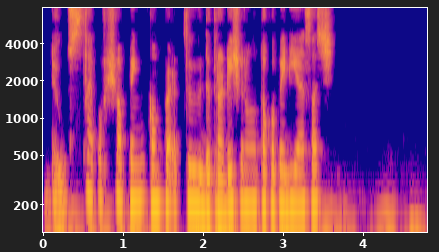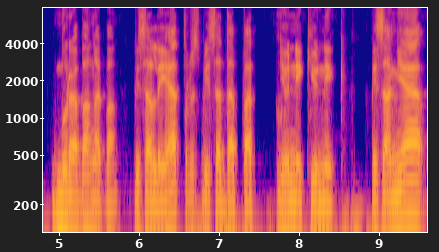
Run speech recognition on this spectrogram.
those type of shopping compared to the traditional Tokopedia such? Murah banget, Bang. Bisa lihat terus bisa dapat unik-unik. Misalnya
